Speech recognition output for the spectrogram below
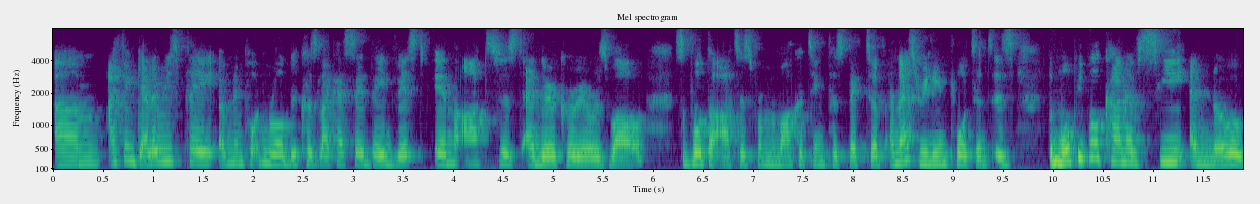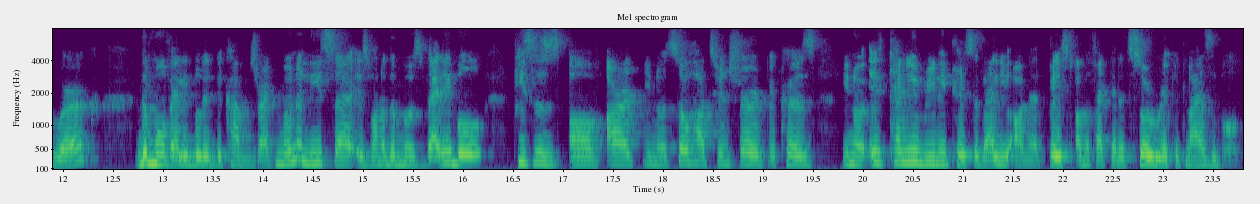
Um, I think galleries play an important role because, like I said, they invest in the artist and their career as well, support the artist from a marketing perspective, and that's really important. Is the more people kind of see and know a work, the more valuable it becomes, right? Mona Lisa is one of the most valuable pieces of art. You know, it's so hard to insure it because you know, it, can you really place a value on it based on the fact that it's so recognizable?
